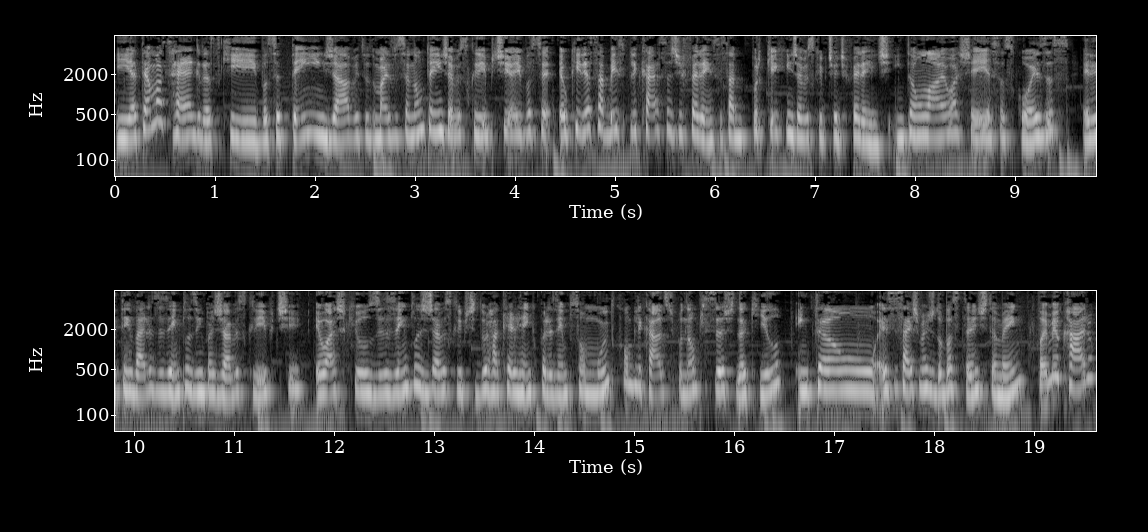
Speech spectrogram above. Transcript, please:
E até umas regras que você tem em Java e tudo mais, você não tem em JavaScript. E aí você... Eu queria saber explicar essas diferenças, sabe? Por que, que em JavaScript é diferente. Então lá eu achei essas coisas. Ele tem vários exemplos em JavaScript. Eu acho que os exemplos de JavaScript do HackerRank, por exemplo, são muito complicados. Tipo, não precisa estudar aquilo. Então, esse site me ajudou bastante também. Foi meio caro,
